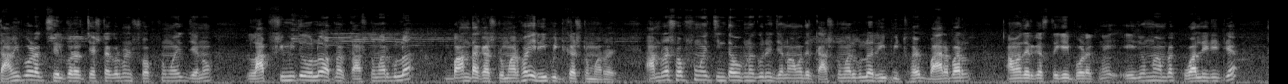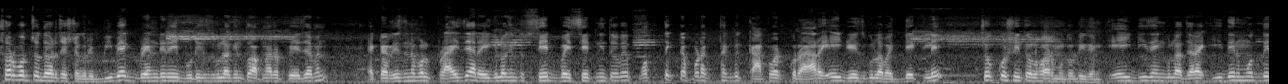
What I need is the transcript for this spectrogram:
দামি প্রোডাক্ট সেল করার চেষ্টা করবেন, সবসময় যেন লাভ সীমিত হলো আপনার কাস্টমারগুলো বান্দা কাস্টমার হয় রিপিট কাস্টমার হয়। আমরা সবসময় চিন্তা ভাবনা করি যেন আমাদের কাস্টমারগুলো রিপিট হয়, বারবার আমাদের কাছ থেকেই প্রোডাক্ট নেয়। এই জন্য আমরা কোয়ালিটিটা সর্বোচ্চ দেওয়ার চেষ্টা করি। বিবেক ব্র্যান্ডের এই বুটিক্সগুলো কিন্তু আপনারা পেয়ে যাবেন। একটা রিজনেবল প্রাইসে আর এইগুলো কিন্তু সেট বাই সেট নিতে হবে। প্রত্যেকটা প্রোডাক্ট থাকবে কাটওয়ার্ক করা। আর এই ড্রেসগুলো ভাই দেখলে চক্ষু শীতল হওয়ার মতো ডিজাইন এই ডিজাইনগুলো যারা ঈদের মধ্যে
